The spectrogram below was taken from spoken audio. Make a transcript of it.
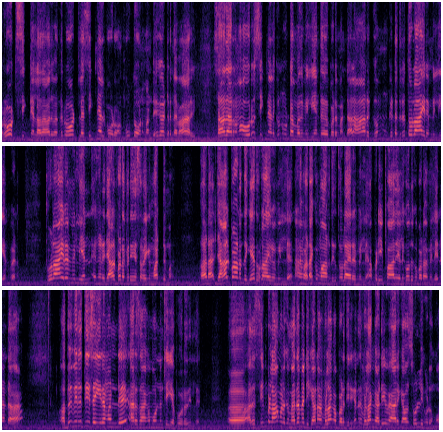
ரோட் சிக்னல் அதாவது வந்து ரோட்டில் சிக்னல் போடணும் பூட்டணுமெண்டு கேட்டிருந்தேன் ஆறு சாதாரணமாக ஒரு சிக்னலுக்கு நூற்றம்பது மில்லியன் தேவைப்படும் என்றால் ஆறுக்கும் கிட்டத்தட்ட தொள்ளாயிரம் மில்லியன் வேணும் தொள்ளாயிரம் மில்லியன் எங்களோட யாழ்ப்பாண பிரதேச சபைக்கு மட்டுமா ஆனால் ஜாழ்ப்பாணத்துக்கே தொள்ளாயிரம் இல்லை. நான் வடக்கு மாநிலத்துக்கு தொள்ளாயிரம் இல்லை. அப்படி பாதைகளுக்கு ஒதுக்கப்படாமல் இல்லை. என்னென்னா அபிவிருத்தி செய்கிறவண்டு அரசாங்கம் ஒன்றும் செய்ய போகிறது இல்லை. அதை சிம்பிளாக உங்களுக்கு மெதமெட்டிக்காக நான் விளங்கப்படுத்தியிருக்கேன். விளங்காட்டி யாருக்காவது சொல்லி கொடுங்க.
